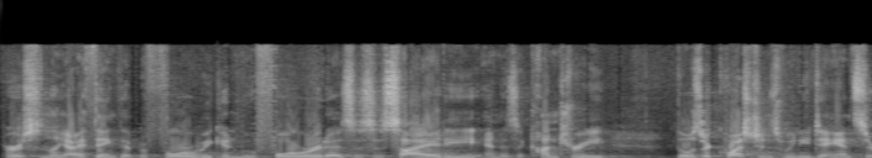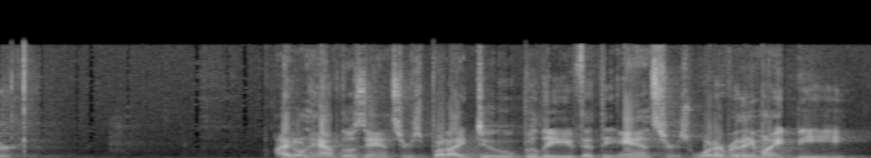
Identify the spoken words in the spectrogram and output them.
Personally, I think that before we can move forward as a society and as a country, those are questions we need to answer. I don't have those answers, but I do believe that the answers, whatever they might be,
